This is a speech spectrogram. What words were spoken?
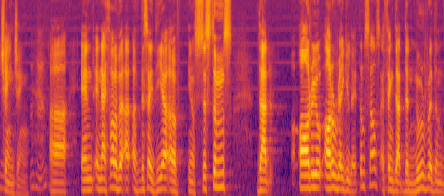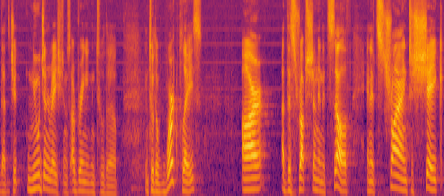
changing. Uh, and, and I thought of, a- of this idea of you know, systems that auto, auto-regulate themselves. I think that the new rhythm that ge- new generations are bringing into the, into the workplace are a disruption in itself, and it's trying to shake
